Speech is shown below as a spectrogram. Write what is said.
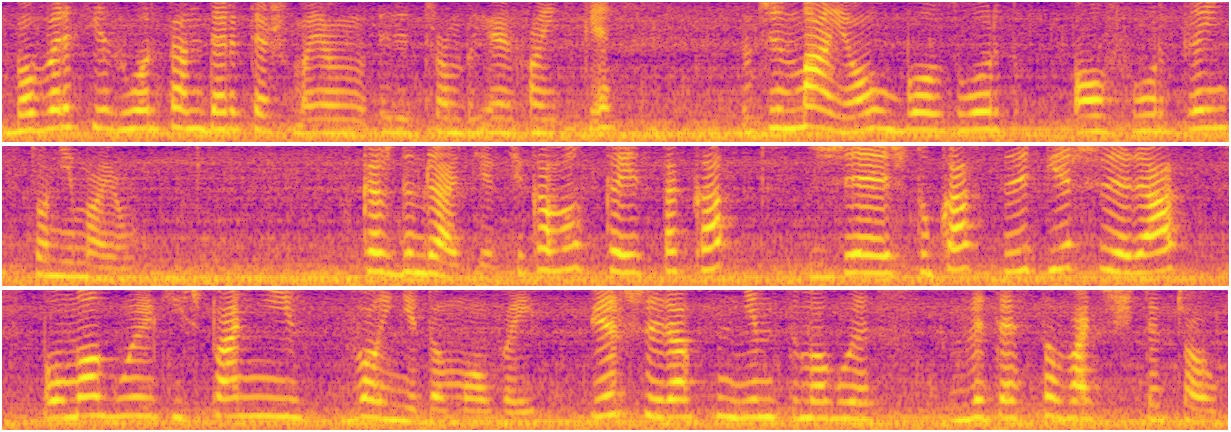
bo wersje z War Thunder też mają trąby jerychońskie. Znaczy mają, bo z World of Warplanes to nie mają. W każdym razie, ciekawostka jest taka, że sztukasy pierwszy raz pomogły Hiszpanii w wojnie domowej. Pierwszy raz Niemcy mogły wytestować te czołgi,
